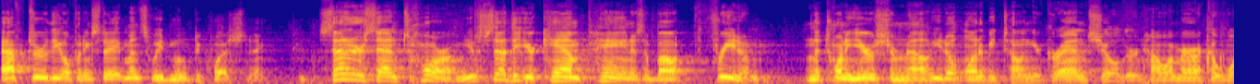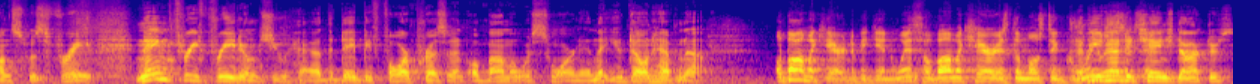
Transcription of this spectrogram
After the opening statements, we'd move to questioning. Senator Santorum, you've said that your campaign is about freedom and that 20 years from now, you don't want to be telling your grandchildren how America once was free. Name three freedoms you had the day before President Obama was sworn in that you don't have now. Obamacare, to begin with. Obamacare is the most egregious. Have you had to change doctors?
